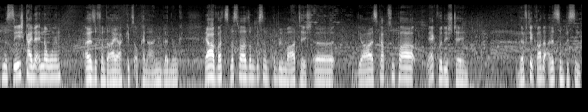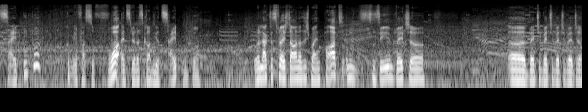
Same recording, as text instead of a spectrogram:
Zumindest sehe ich keine Änderungen. Also von daher gibt es auch keine Einblendung. Ja, was, was war so ein bisschen problematisch? Äh, ja, es gab so ein paar merkwürdige Stellen. Läuft hier gerade alles so ein bisschen Zeitlupe? Kommt mir fast so vor, als wäre das gerade hier Zeitlupe. Oder lag das vielleicht daran, dass ich meinen Part, um zu sehen, welche, äh, welche, welche, welche, welche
